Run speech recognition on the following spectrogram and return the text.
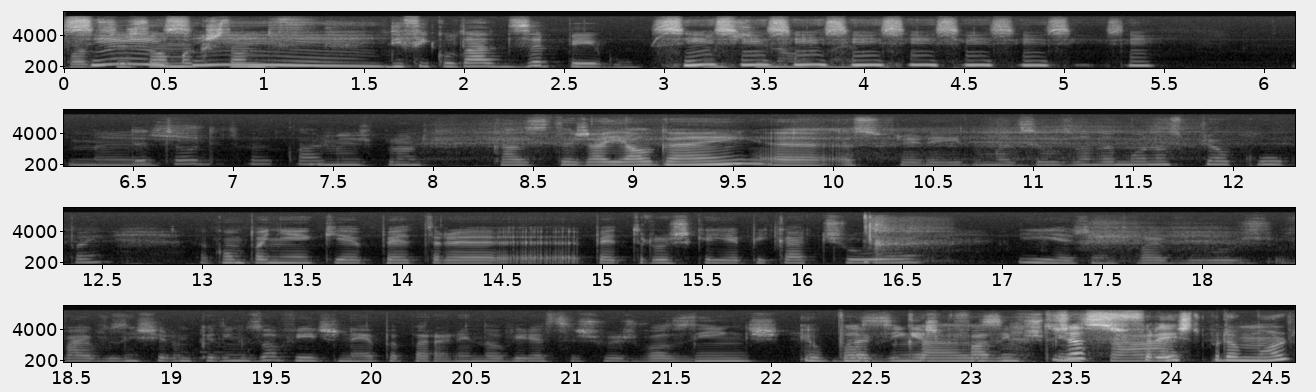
Pode sim, ser só uma questão de sim. dificuldade de desapego. Sim, sim, sim, né? sim, sim, sim, sim, sim, sim. Mas, De todo, de todo, claro. mas pronto, caso esteja aí alguém a, a sofrer aí de uma desilusão de amor, não se preocupem. Acompanhem aqui a Petra, a Petrushka e a Pikachu E a gente vai-vos vai -vos encher um bocadinho os ouvidos, né? Para pararem de ouvir essas suas vozinhas, Eu, vozinhas que fazem-vos Tu já pensar. sofreste por amor?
